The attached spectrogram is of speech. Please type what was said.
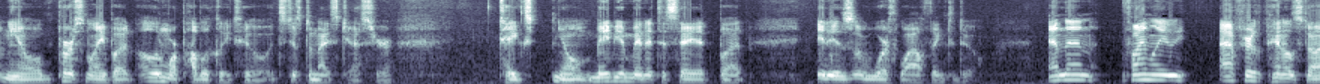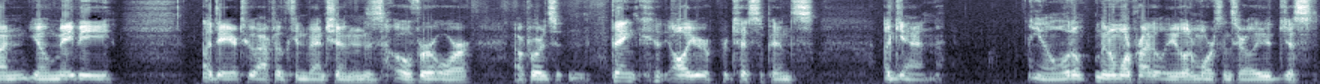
you know, personally, but a little more publicly too. It's just a nice gesture. Takes you know maybe a minute to say it, but it is a worthwhile thing to do. And then finally, after the panel's done, you know maybe a day or two after the convention is over or afterwards, thank all your participants again. You know, a little, little more privately, a little more sincerely. Just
